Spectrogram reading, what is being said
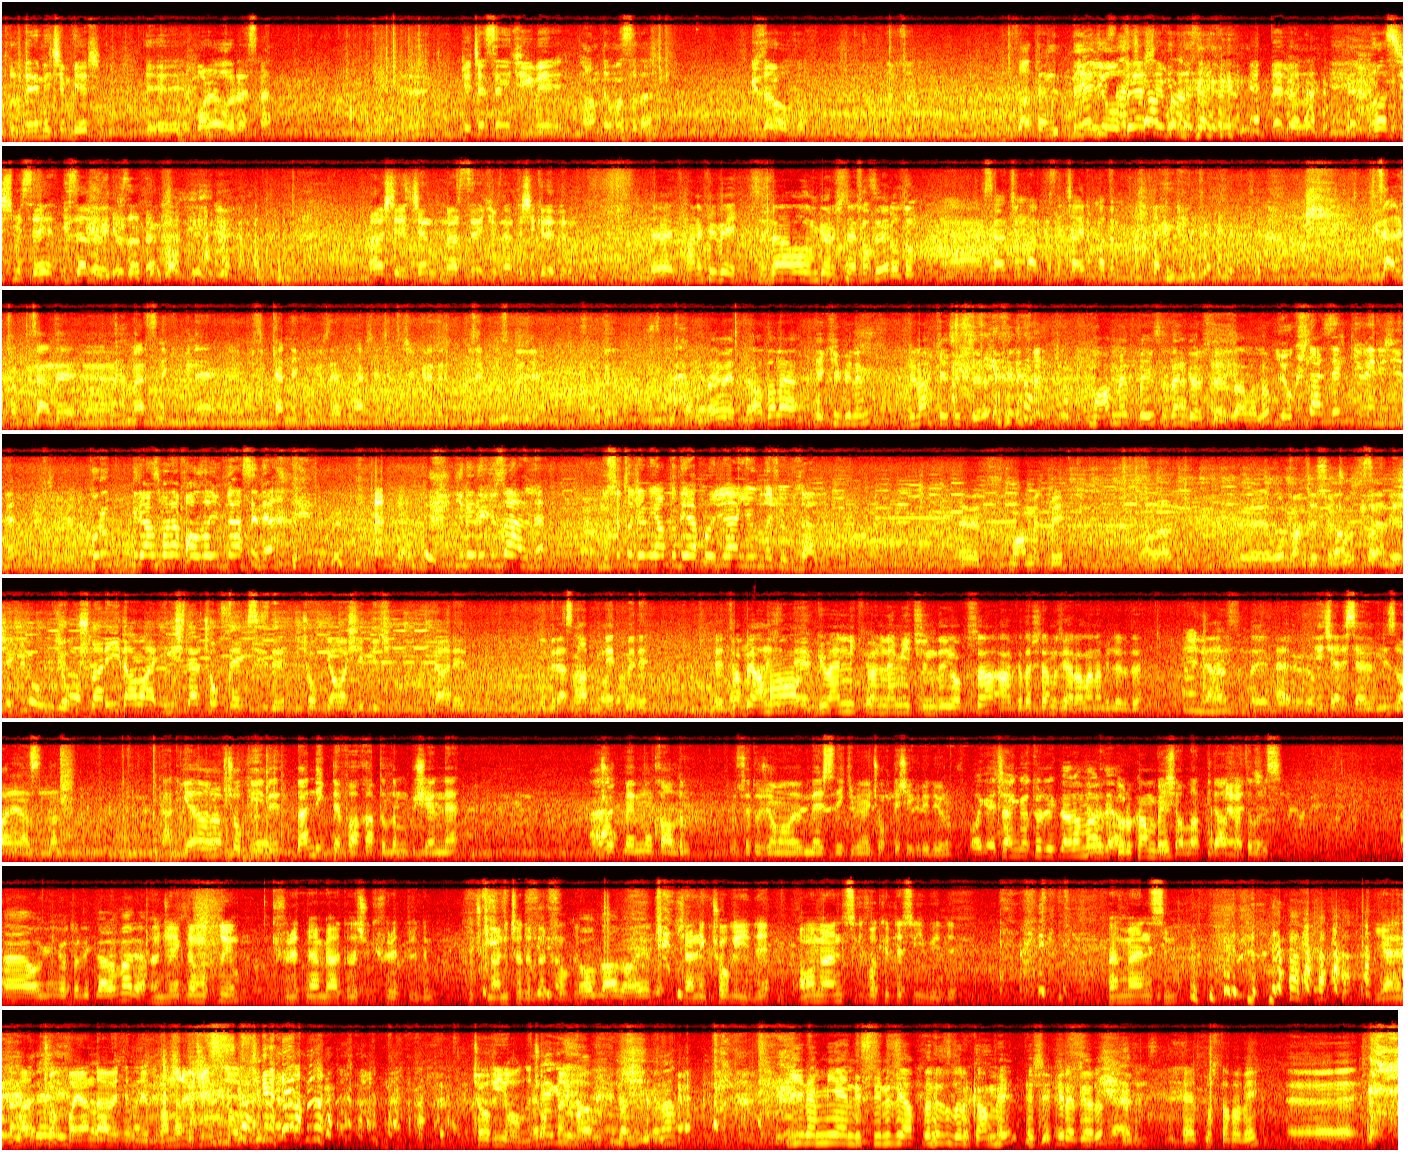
Tur benim için bir e, moral olur resmen. Ee, geçen seneki gibi andırmasa da güzel oldu. Zaten belli oldu her şey burada zaten belli olan. Burası şişmişse güzel demektir zaten. Her şey için Mersin ekibinden teşekkür ediyorum. Evet Hanifi Bey sizden alalım görüşlerinizi. yoruldum. Ee, Selçuk'un arkasını hiç. güzeldi, çok güzeldi. Ee, Mersin ekibine, e, bizim kendi ekibimize her şey için teşekkür ederim. Özellikle Mesut Hoca'ya. Bu kadar. Evet Adana ekibinin günah keçisi Muhammed Bey sizden görüşlerinizi alalım. Yokuşlar zevk vericiydi. Grup biraz bana fazla yüklense de yine de güzeldi. Nusret Hoca'nın yaptığı diğer projeler gibi bu da çok güzeldi. Evet Muhammed Bey. Valla e, organizasyon çok güzeldi. Yokuşlar iyiydi ama inişler çok zevksizdi. Çok yavaş indik. Yani bu biraz tatmin etmedi. E, tabii ama o güvenlik önlemi içinde yoksa arkadaşlarımız yaralanabilirdi. Aynen Yani, öyle. yani geçerli sebebimiz var en azından. Yani genel olarak çok iyiydi. Ben de ilk defa katıldım bu şenle. Çok memnun kaldım. Nusret Hocama ve Mersin ekibine çok teşekkür ediyorum. O geçen götürdüklerim var Evet ya. Durukan Bey. İnşallah bir daha katılırız. He, o gün götürdüklerim var ya. Öncelikle mutluyum. Küfür etmeyen bir arkadaşa küfür ettirdim. Üç gün aynı çadırda Ne kaldık. oldu abi hayırdır? Şenlik çok iyiydi ama mühendislik fakültesi gibiydi. Ben mühendisim. Yani daha çok bayan davet edilebilir. Onlara ücretsiz olsun. Çok iyi oldu, Nereye çok da gidiyorum güzel abi lan? Yine mühendisliğinizi yaptınız Durukan Bey. Teşekkür ediyoruz. Evet Mustafa Bey. Ee,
